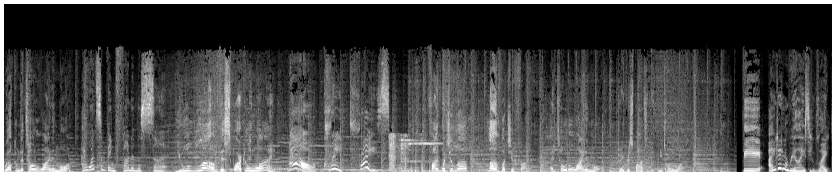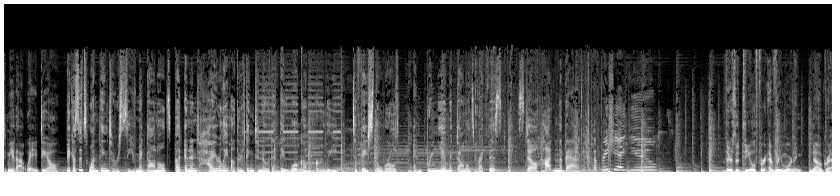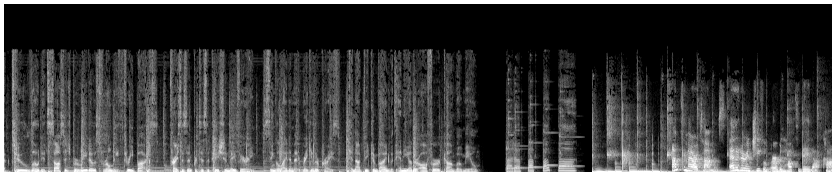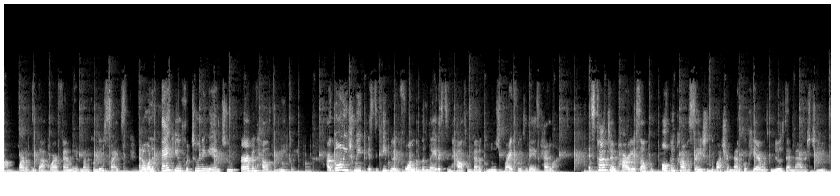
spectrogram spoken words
Welcome to Total Wine and More. I want something fun in the sun. You'll love this sparkling wine. Wow, great price. Find what you love, love what you find at Total Wine and More. Drink responsibly, B21. The I didn't realize you liked me that way deal. Because it's one thing to receive McDonald's, but an entirely other thing to know that they woke up early to face the world and bring you McDonald's breakfast still hot in the bag. Appreciate you. There's a deal for every morning. Now grab two loaded sausage burritos for only three bucks. Prices and participation may vary. Single item at regular price cannot be combined with any other offer or combo meal. Ba-da-ba-ba-ba. I'm Tamara Thomas, editor in chief of UrbanHealthToday.com, part of the DocWire family of medical news sites, and I want to thank you for tuning in to Urban Health Weekly. Our goal each week is to keep you informed of the latest in health and medical news right from today's headlines. It's time to empower yourself with open conversations about your medical care with news that matters to you.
